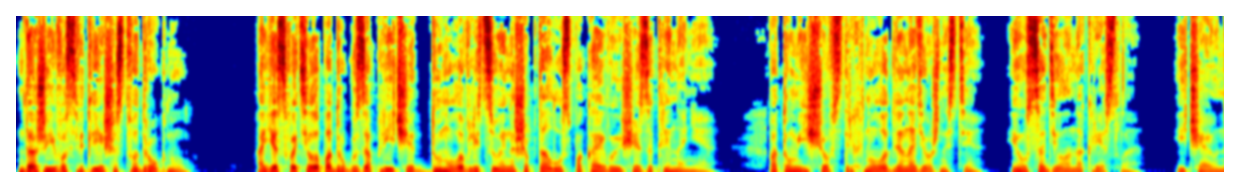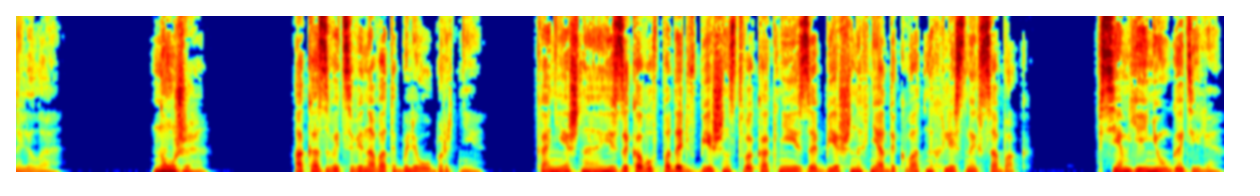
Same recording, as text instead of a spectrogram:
Даже его светлейшество дрогнул. А я схватила подругу за плечи, дунула в лицо и нашептала успокаивающее заклинание. Потом еще встряхнула для надежности и усадила на кресло. И чаю налила. «Ну же!» Оказывается, виноваты были оборотни. Конечно, из-за кого впадать в бешенство, как не из-за бешеных, неадекватных лесных собак. Всем ей не угодили.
